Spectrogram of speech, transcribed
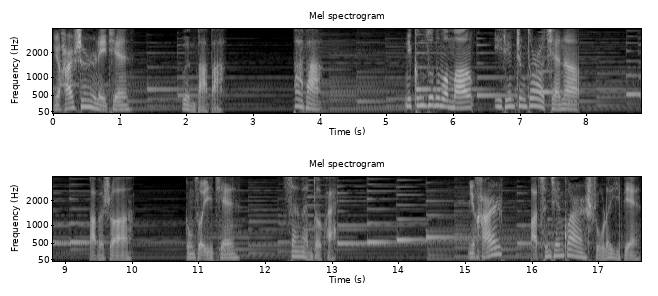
女孩生日那天，问爸爸：“爸爸，你工作那么忙，一天挣多少钱呢？”爸爸说：“工作一天三万多块。”女孩把存钱罐数了一遍，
